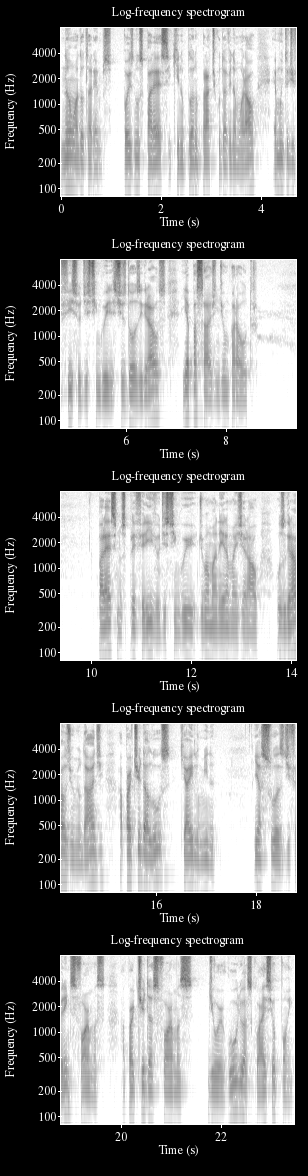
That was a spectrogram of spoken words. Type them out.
não a adotaremos, pois nos parece que no plano prático da vida moral é muito difícil distinguir estes 12 graus e a passagem de um para outro. Parece-nos preferível distinguir de uma maneira mais geral os graus de humildade a partir da luz que a ilumina e as suas diferentes formas a partir das formas de orgulho às quais se opõe.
